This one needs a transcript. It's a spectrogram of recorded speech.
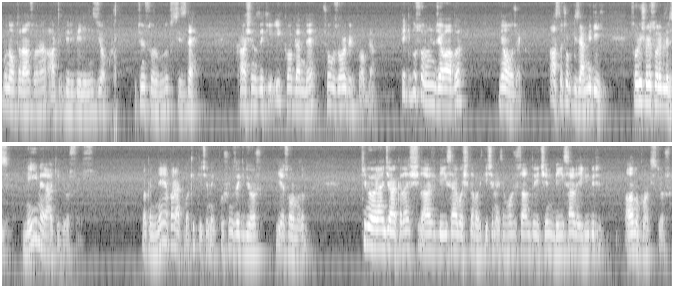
Bu noktadan sonra artık bir veliniz yok. Bütün sorumluluk sizde. Karşınızdaki ilk problem de çok zor bir problem. Peki bu sorunun cevabı ne olacak? Aslında çok gizemli değil. Soruyu şöyle sorabiliriz. Neyi merak ediyorsunuz? Bakın ne yaparak vakit geçirmek hoşunuza gidiyor diye sormadım. Kimi öğrenci arkadaşlar bilgisayar başında vakit geçirmekten hoşlandığı için bilgisayarla ilgili bir alan okumak istiyor.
